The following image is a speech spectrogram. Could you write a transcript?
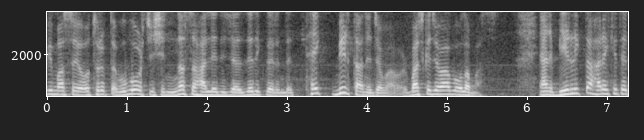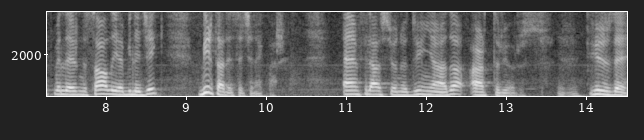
bir masaya oturup da bu borç işini nasıl halledeceğiz dediklerinde tek bir tane cevabı var. Başka cevabı olamaz. Yani birlikte hareket etmelerini sağlayabilecek bir tane seçenek var. Enflasyonu dünyada arttırıyoruz. Yüzde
